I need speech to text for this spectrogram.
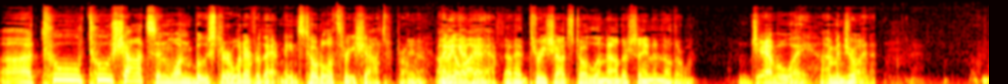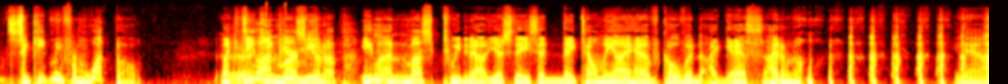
Uh, two two shots and one booster, whatever that means. Total of three shots, probably. Yeah. I, I know I've I had, have. I've had three shots total, and now they're saying another one. Jab away. I'm enjoying it to keep me from what though? Like it's uh, Elon Musk. immune up. Elon Musk tweeted out yesterday. He said, "They tell me I have COVID. I guess I don't know." yeah,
